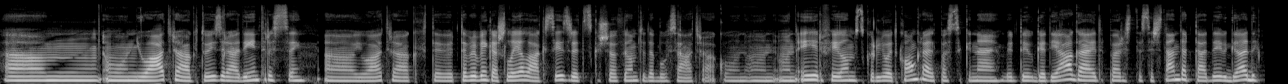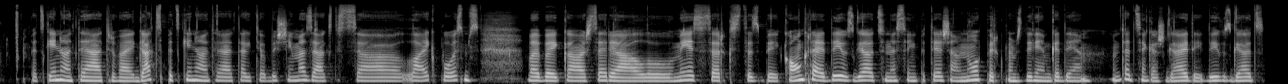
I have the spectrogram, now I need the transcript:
Um, un jo ātrāk tu izrādi interesi, uh, jo ātrāk tev ir, tev ir vienkārši lielāks izredzes, ka šo filmu dabūs ātrāk. Un, un, un ir filmas, kur ļoti konkrēti pasaka, nē, ir divi gadi jāgaida. Parasti tas ir standartā divi gadi pēc kinoteātra vai gads pēc kinoteātra. Tagad jau bija šī mazāks tas uh, laika posms, vai bija kā ar seriālu Miesas sargs. Tas bija konkrēti divus gadus, un es viņu patiešām nopirku pirms diviem gadiem. Un tad es vienkārši gaidīju divus gadus.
